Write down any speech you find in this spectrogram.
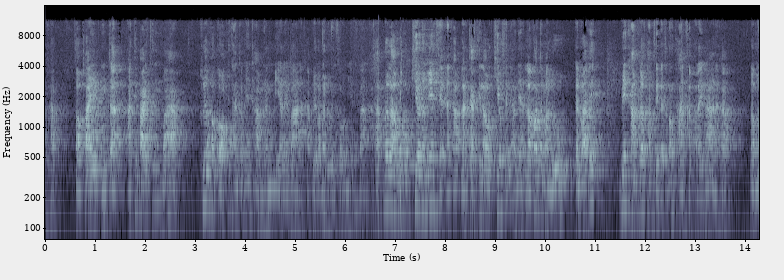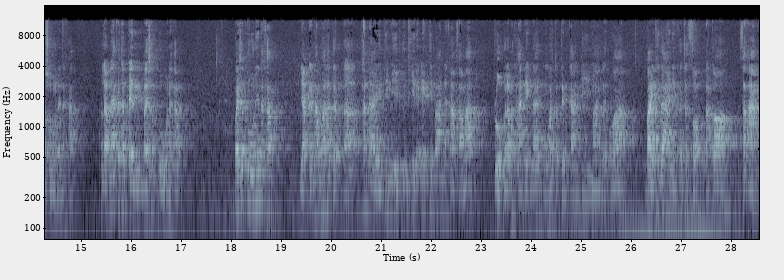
นะครับ ต่อไปผมจะอธิบายถึงว่าเครื่องประกอบที่ทานกับเมี่ยงคำนั้นมีอะไรบ้างนะครับ เดี๋ยวเรามาดูกันครับว่ามีอะไรบ้างครับครับเมื่อเราเคี่ยวน้ำเมี่ยงเสร็จนะครับ หลังจากที่เราเคี่ยวเสร็จแล้วเนี่ยเราก็จะมารู้กันว่าเอ๊ะเมี่ยงคำที่เราทำเสร็จเราจะต้องทานกับอะไรบ้างนะครับ เรามาชมกันเลยนะครับอันดับแรกก็จะเป็นใบชะพลูนะครับใบชะพลูนี่นะครับ อยากแนะนำว่าถ้าเกิดท่านใดที่มีพื้นที่เล็ก ๆ ที่บ้านนะครับ สามารถปลูกไว้รับประทานเองได้ผมว่าจะเป็นการดีมากเลยเพราะว่า ใบที่ได้เนี่ยก็จะสดแล้วก็สะอาด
